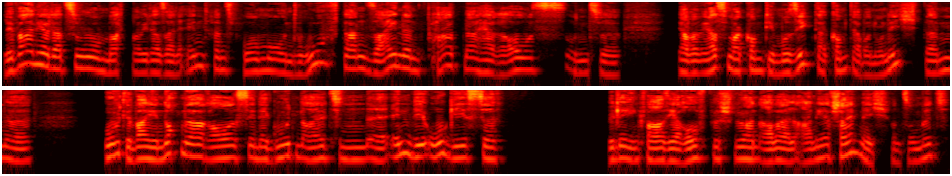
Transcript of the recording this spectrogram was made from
Levania dazu, macht mal wieder seine Entrance-Promo und ruft dann seinen Partner heraus. Und äh, ja, beim ersten Mal kommt die Musik, da kommt er aber noch nicht. Dann äh, ruft Levania noch mehr heraus in der guten alten äh, NWO-Geste. Will er ihn quasi heraufbeschwören, aber Alani erscheint nicht. Und somit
